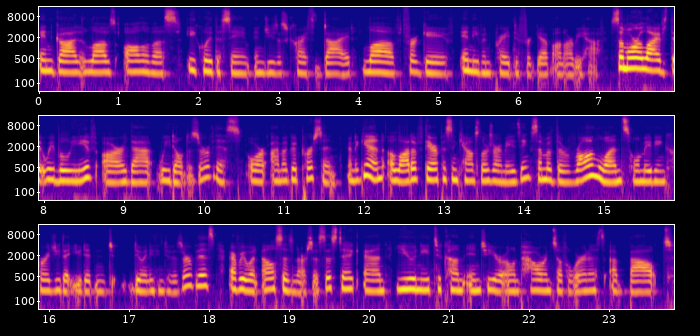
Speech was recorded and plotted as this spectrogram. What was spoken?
and God loves all of us equally the same. And Jesus Christ died, loved, forgave, and even prayed to forgive on our behalf. Some moral lives that we believe are that we don't deserve this, or I'm a good person. And again, a lot of therapists and counselors are amazing. Some of the wrong ones will maybe encourage you that you didn't do anything to deserve this. Everyone else is narcissistic, and you need to come into your own power and self awareness about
